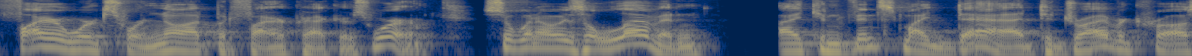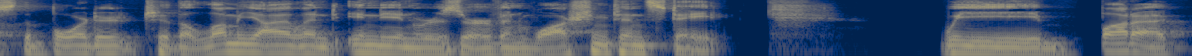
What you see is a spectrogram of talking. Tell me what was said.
Fireworks were not, but firecrackers were. So when I was 11, I convinced my dad to drive across the border to the Lummi Island Indian Reserve in Washington state. We bought a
